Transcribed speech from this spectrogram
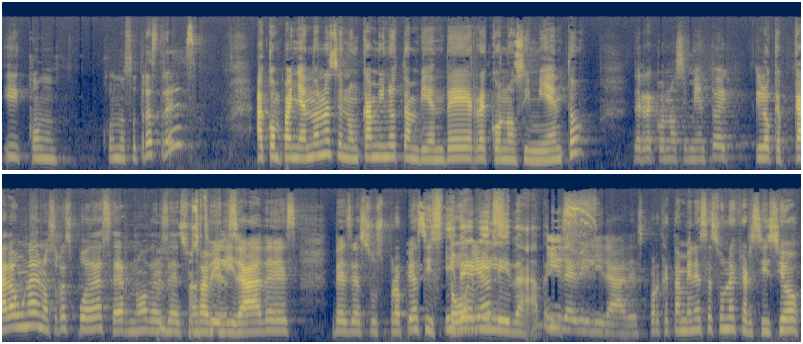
y con, con nosotras tres. acompañándonos en un camino también de reconocimiento, de reconocimiento de lo que cada una de nosotras puede hacer, ¿no? Desde sus Así es. habilidades, desde sus propias historias. debilidades. Y debilidades, porque también ese es un ejercicio,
